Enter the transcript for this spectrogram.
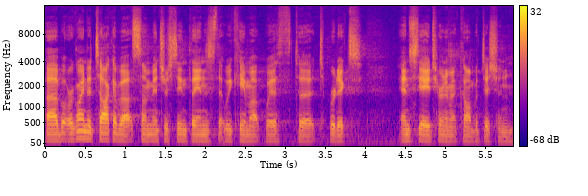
uh, but we're going to talk about some interesting things that we came up with to, to predict NCAA tournament competition.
